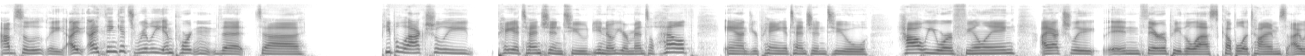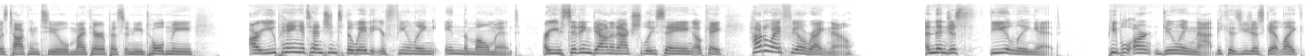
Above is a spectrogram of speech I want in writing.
absolutely. I, I think it's really important that uh, people actually pay attention to, you know, your mental health and you're paying attention to how you are feeling. I actually, in therapy, the last couple of times I was talking to my therapist and he told me, Are you paying attention to the way that you're feeling in the moment? Are you sitting down and actually saying, Okay, how do I feel right now? And then just feeling it. People aren't doing that because you just get like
